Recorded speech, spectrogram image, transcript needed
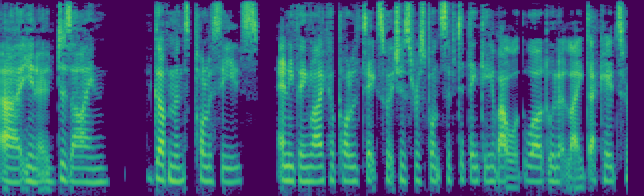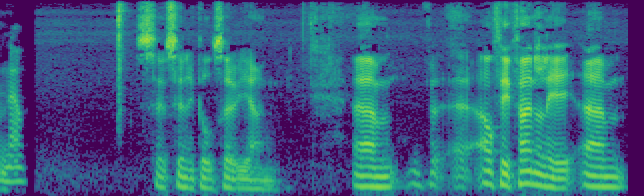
uh, you know, design government's policies anything like a politics which is responsive to thinking about what the world will look like decades from now. So cynical, so young. Um, uh, Alfie, finally, um,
